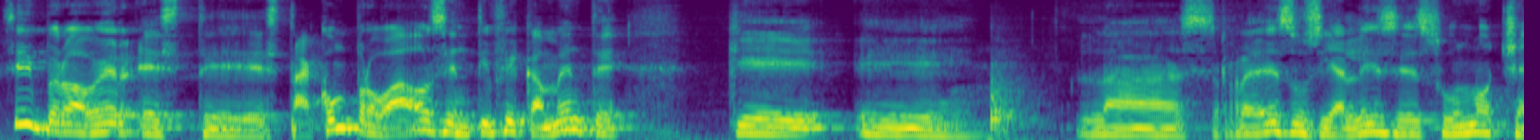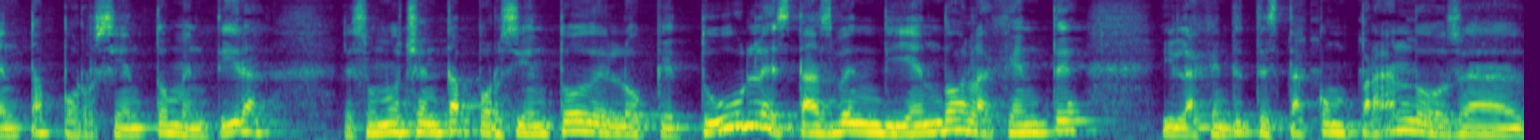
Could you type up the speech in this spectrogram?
Sí, pero a ver, este, está comprobado científicamente que eh, las redes sociales es un 80% mentira. Es un 80% de lo que tú le estás vendiendo a la gente y la gente te está comprando. O sea,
